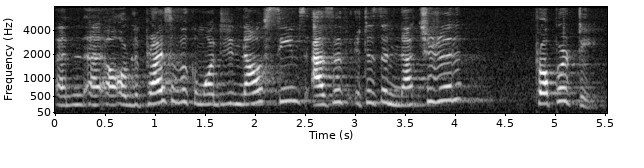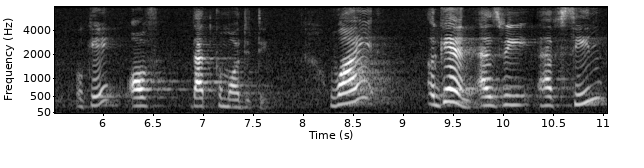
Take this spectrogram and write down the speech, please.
and uh, or the price of a commodity now seems as if it is a natural property okay, of that commodity. Why? Again as we have seen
